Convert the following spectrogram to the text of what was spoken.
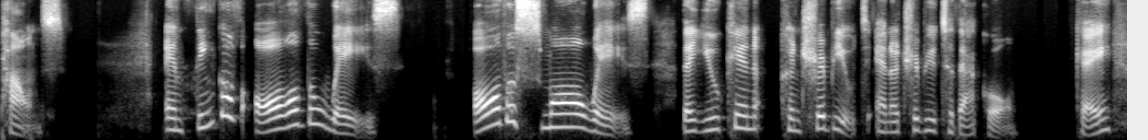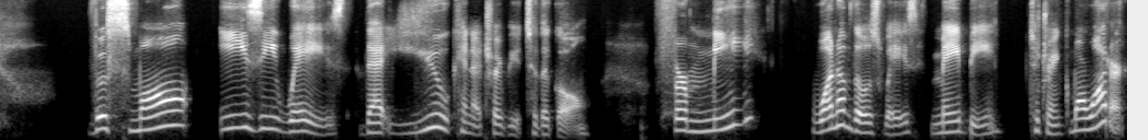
pounds, and think of all the ways all the small ways that you can contribute and attribute to that goal. Okay. the small, easy ways that you can attribute to the goal. For me, one of those ways may be to drink more water.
